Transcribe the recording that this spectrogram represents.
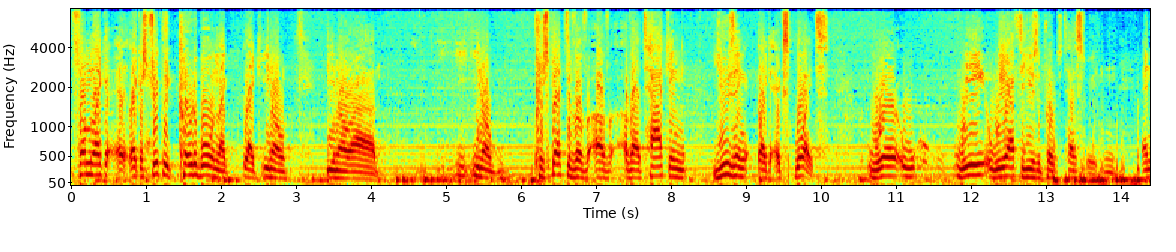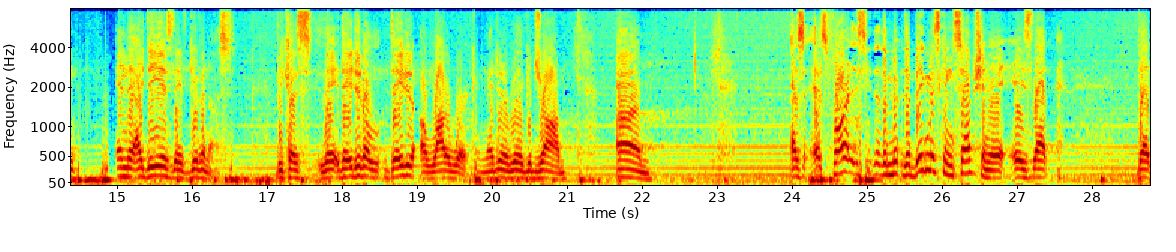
from like a, like a strictly codable and like like you know, you know, uh, you know, perspective of, of, of attacking using like exploits, where we we have to use a post test suite, and and and the ideas they've given us, because they, they did a they did a lot of work and they did a really good job. Um, as as far as see the, the the big misconception is that that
